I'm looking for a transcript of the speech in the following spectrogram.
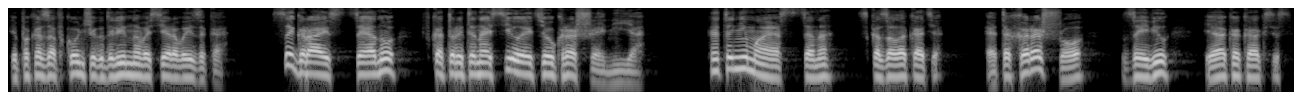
и показав кончик длинного серого языка. «Сыграй сцену, в которой ты носила эти украшения». «Это не моя сцена», — сказала Катя. «Это хорошо», — заявил Иакакаксис,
